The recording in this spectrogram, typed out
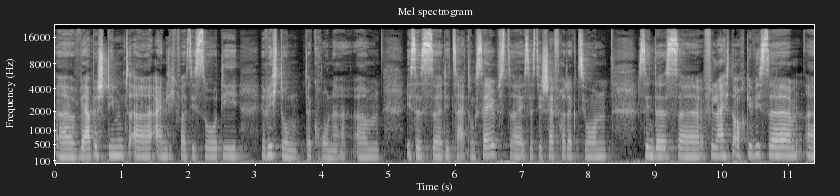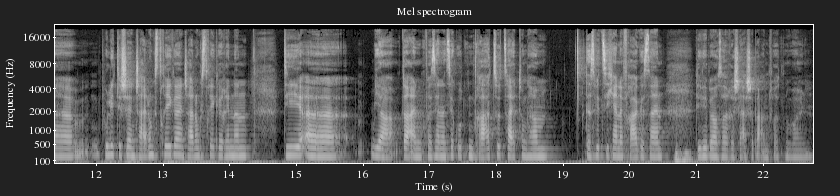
Äh, wer bestimmt äh, eigentlich quasi so die Richtung der Krone? Ähm, ist es äh, die Zeitung selbst? Äh, ist es die Chefredaktion? Sind es äh, vielleicht auch gewisse äh, politische Entscheidungsträger, Entscheidungsträgerinnen, die ja da einen, quasi einen sehr guten Draht zur Zeitung haben? Das wird sicher eine Frage sein, mhm. die wir bei unserer Recherche beantworten wollen.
